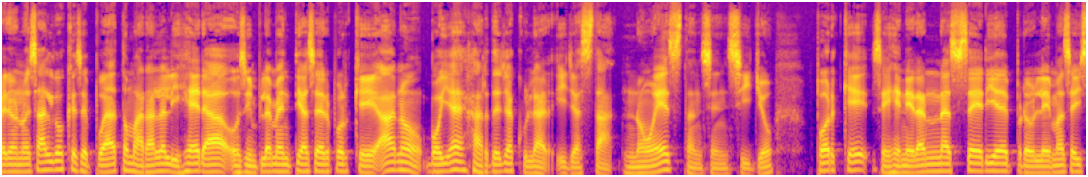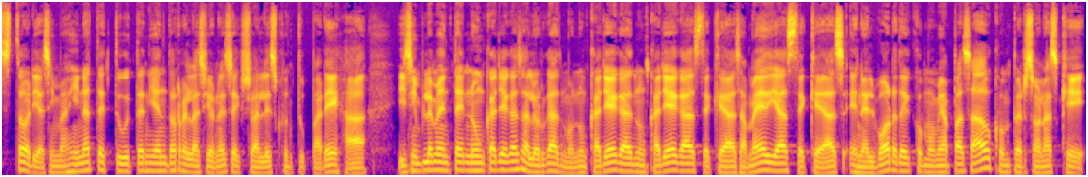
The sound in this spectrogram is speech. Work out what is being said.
pero no es algo que se pueda tomar a la ligera o simplemente hacer porque, ah, no, voy a dejar de eyacular y ya está. No es tan sencillo porque se generan una serie de problemas e historias. Imagínate tú teniendo relaciones sexuales con tu pareja y simplemente nunca llegas al orgasmo, nunca llegas, nunca llegas, te quedas a medias, te quedas en el borde, como me ha pasado con personas que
